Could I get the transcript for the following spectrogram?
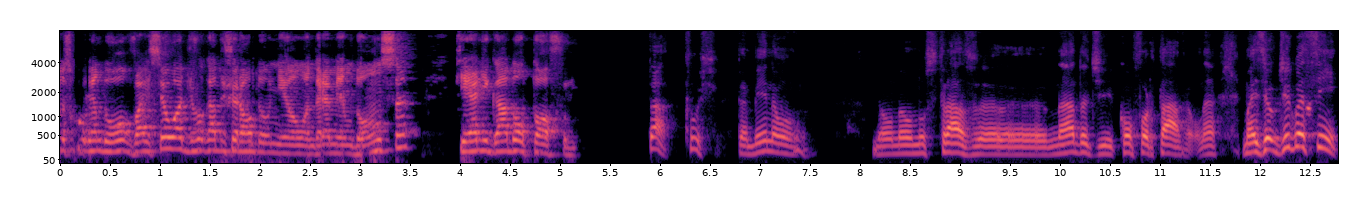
escolhendo, vai ser o advogado-geral da União, André Mendonça, que é ligado ao Toffoli. Tá, puxa, também não, não, não nos traz uh, nada de confortável, né? Mas eu digo assim,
